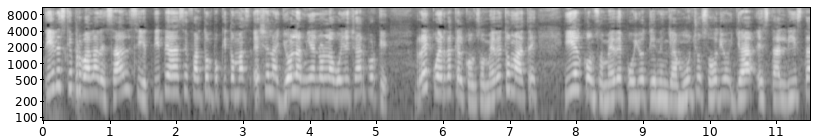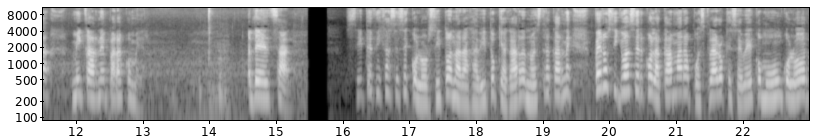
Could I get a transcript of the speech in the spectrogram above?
Tienes que probarla de sal. Si a ti te hace falta un poquito más, échala. Yo la mía no la voy a echar porque recuerda que el consomé de tomate y el consomé de pollo tienen ya mucho sodio. Ya está lista mi carne para comer. De sal. Si te fijas ese colorcito anaranjadito que agarra nuestra carne, pero si yo acerco la cámara, pues claro que se ve como un color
